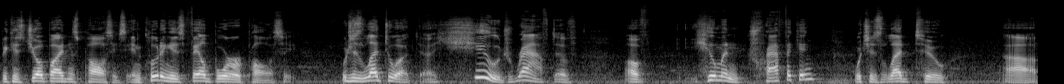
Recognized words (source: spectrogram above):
because Joe Biden's policies, including his failed border policy, which has led to a, a huge raft of, of human trafficking, which has led to uh,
